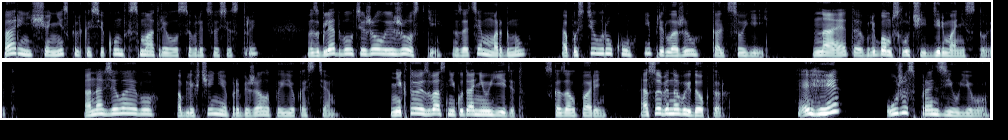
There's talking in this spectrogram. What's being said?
Парень еще несколько секунд всматривался в лицо сестры. Взгляд был тяжелый и жесткий, затем моргнул, опустил руку и предложил кольцо ей. «На, это в любом случае дерьма не стоит». Она взяла его, облегчение пробежало по ее костям. «Никто из вас никуда не уедет», — сказал парень. «Особенно вы, доктор». «Эге?» Ужас пронзил его.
